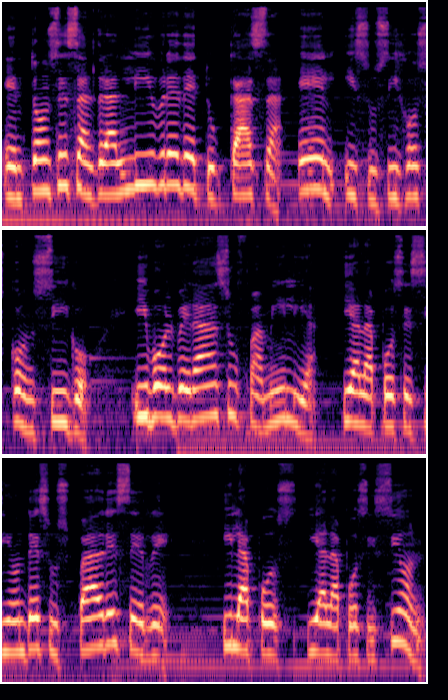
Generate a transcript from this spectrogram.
Entonces saldrá libre de tu casa, él y sus hijos consigo, y volverá a su familia y a la posesión de sus padres se y, a la posesión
